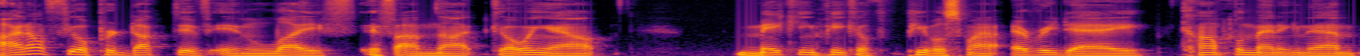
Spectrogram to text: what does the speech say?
I don't feel productive in life if I'm not going out, making people people smile every day, complimenting them,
